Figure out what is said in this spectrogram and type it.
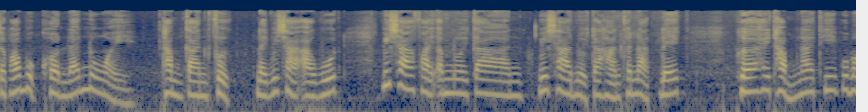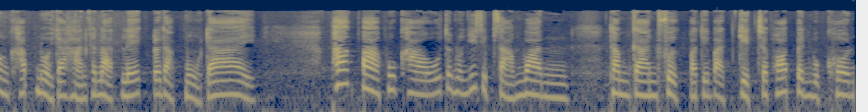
เฉพาะบุคคลและหน่วยทำการฝึกในวิชาอาวุธ วิชาฝ่ายอำนวยการ วิชาหน่วยทหารขนาดเล็ก เพื่อให้ทำหน้าที่ผู้บังคับหน่วยทหารขนาดเล็กระดับหมู่ได้ ภาคป่าภูเขาจำนวน 23 วันทำการฝึกปฏิบัติกิจเฉพาะเป็นบุคคล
